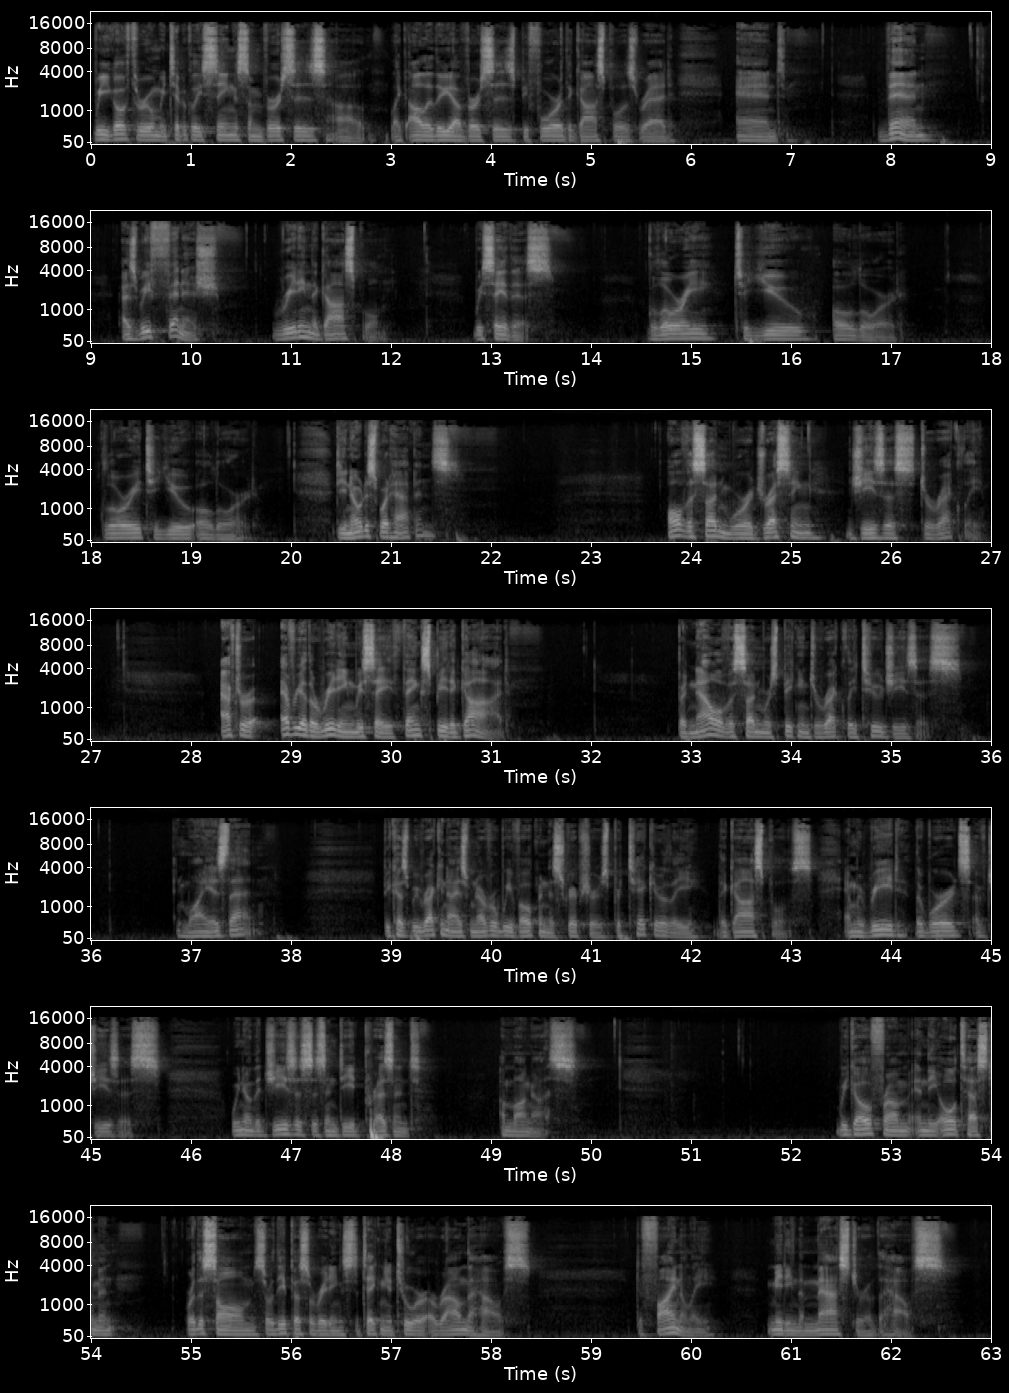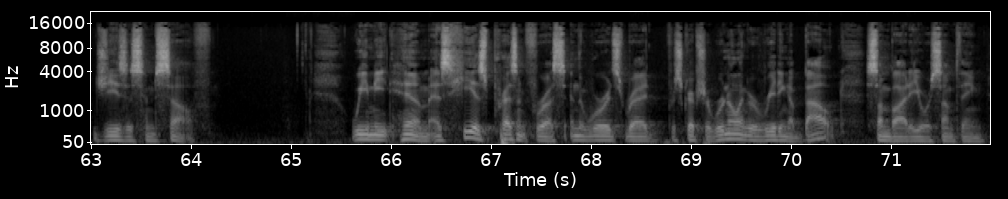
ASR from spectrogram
we go through and we typically sing some verses, uh, like Alleluia verses, before the gospel is read. And then, as we finish reading the gospel, we say this Glory to you, O Lord. Glory to you, O Lord. Do you notice what happens? All of a sudden, we're addressing Jesus directly. After every other reading, we say, Thanks be to God. But now all of a sudden, we're speaking directly to Jesus. And why is that? Because we recognize whenever we've opened the scriptures, particularly the Gospels, and we read the words of Jesus, we know that Jesus is indeed present among us. We go from in the Old Testament or the Psalms or the epistle readings to taking a tour around the house to finally meeting the master of the house, Jesus himself. We meet him as he is present for us in the words read for Scripture. We're no longer reading about somebody or something,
